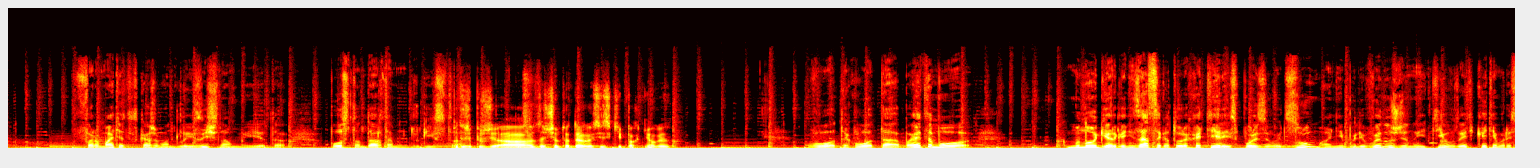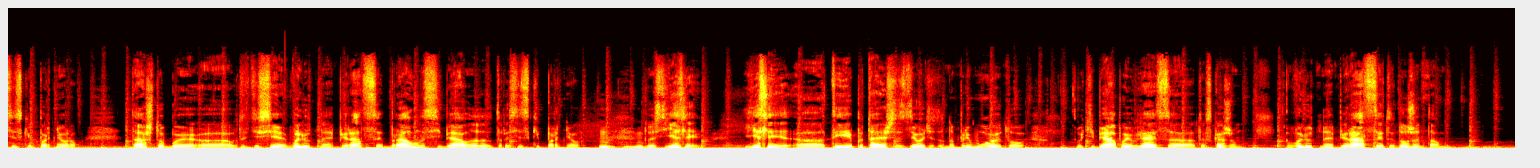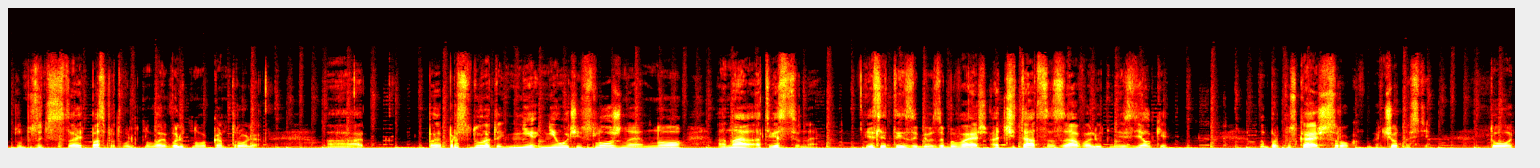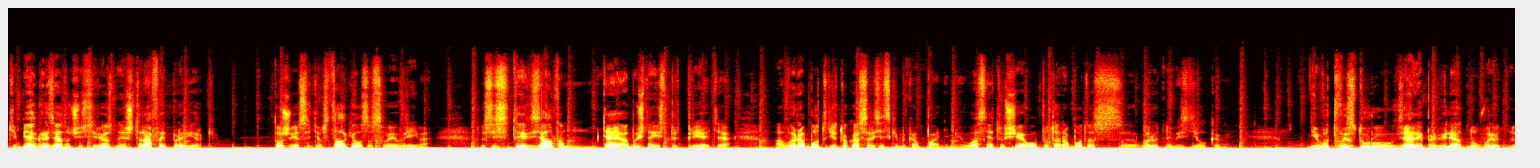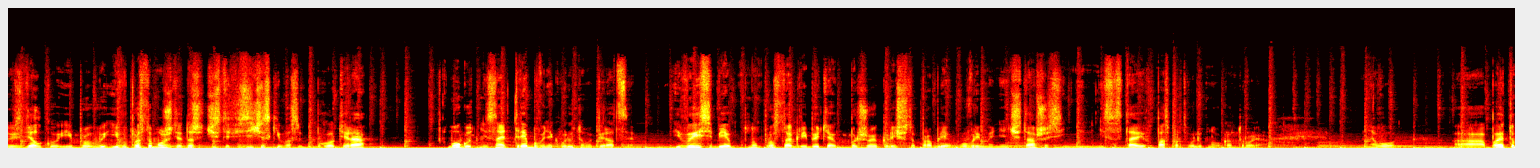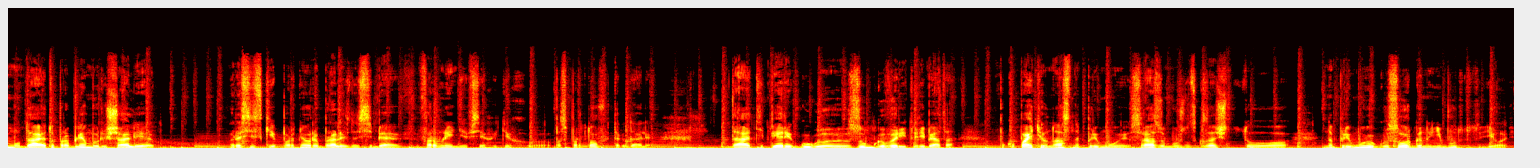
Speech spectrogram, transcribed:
формате, так скажем, англоязычном, и это по стандартам других стран. Подожди, подожди, а зачем тогда российские партнеры? Вот, так вот, да, поэтому многие организации, которые хотели использовать Zoom, они были вынуждены идти вот эти, к этим российским партнерам, да, чтобы э, вот эти все валютные операции брал на себя вот этот российский партнер. Мгм. То есть, если, если э, ты пытаешься сделать это напрямую, то у тебя появляется, так скажем, валютная операция, и ты должен там, ну, по сути, составлять паспорт валютного, валютного контроля. А, процедура это не, не очень сложная, но она ответственная. Если ты забываешь отчитаться за валютные сделки, ну, пропускаешь срок отчетности, то тебе грозят очень серьезные штрафы и проверки. Тоже я с этим сталкивался в свое время. То есть, если ты взял там, у тебя обычно есть предприятие, а вы работаете только с российскими компаниями, у вас нет вообще опыта работы с валютными сделками. И вот вы с дуру взяли, провели одну валютную сделку, и, и вы просто можете даже чисто физически, вас бухгалтера могут не знать требования к валютным операциям. И вы себе ну, просто огребете большое количество проблем, вовремя не отчитавшись и не, не составив паспорт валютного контроля. Вот. А, поэтому, да, эту проблему решали российские партнеры, брали на себя оформление всех этих э, паспортов и так далее. Да, теперь Google, Zoom говорит, ребята, покупайте у нас напрямую. Сразу можно сказать, что напрямую госорганы не будут это делать.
